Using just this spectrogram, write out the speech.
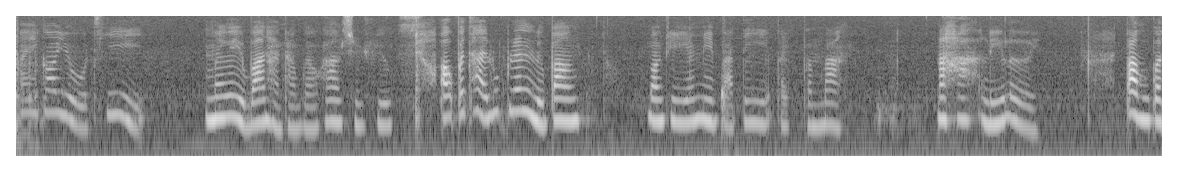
ไม่ก็อยู่ที่ ไม่ก็อยู่บ้านหันทำกับข้าวชิวๆออกไปถ่ายรูปเล่นหรือบางบางทีก็มีปาร์ตี้ไปกันบ้างนะคะอันนี้เลย ต่ำกว่า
